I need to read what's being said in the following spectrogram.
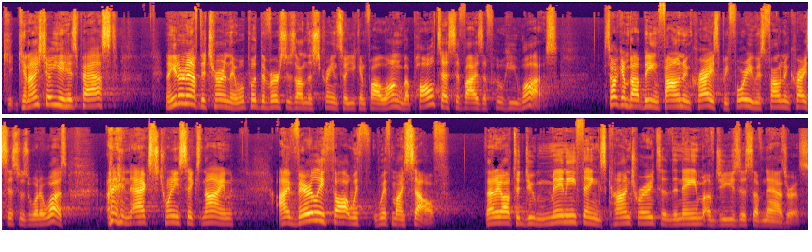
Can I show you his past? Now, you don't have to turn there. We'll put the verses on the screen so you can follow along, but Paul testifies of who he was. He's talking about being found in Christ. Before he was found in Christ, this was what it was. in Acts 26 9, I verily thought with, with myself that I ought to do many things contrary to the name of Jesus of Nazareth.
